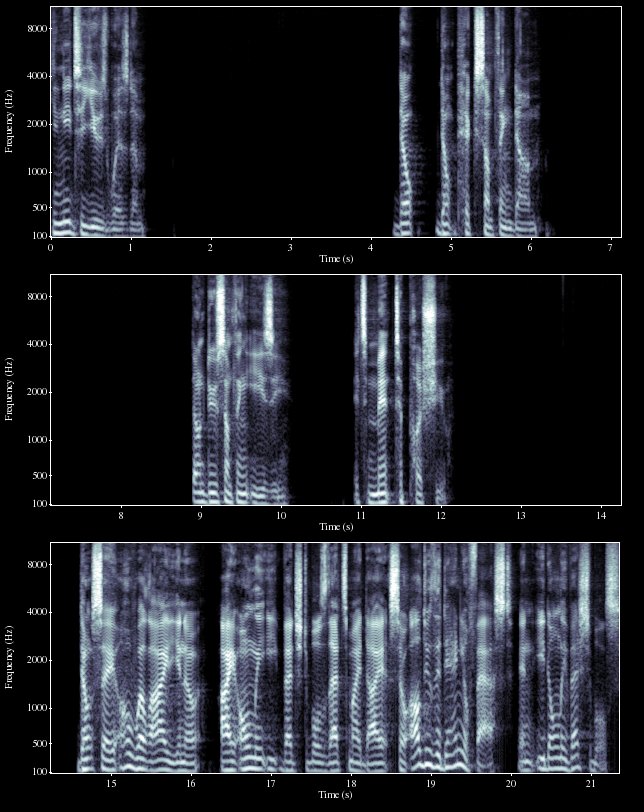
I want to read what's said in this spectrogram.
you need to use wisdom. Don't, don't pick something dumb. Don't do something easy. It's meant to push you. Don't say, oh, well, I, you know, I only eat vegetables. That's my diet. So I'll do the Daniel fast and eat only vegetables.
